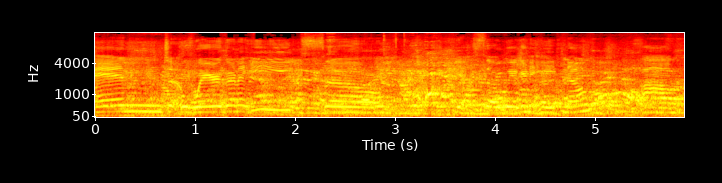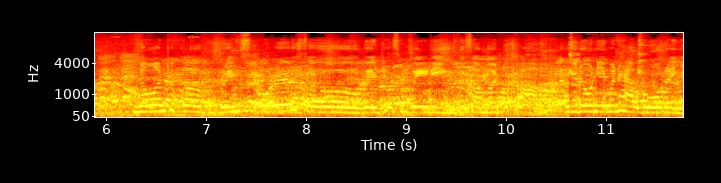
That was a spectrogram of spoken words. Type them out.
And we're gonna eat. So yeah, so we're gonna eat now. Um, no one took a drinks order, so we're just waiting for someone to come. We don't even have water yet,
